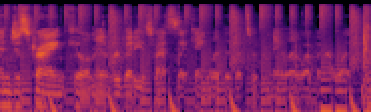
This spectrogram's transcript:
And just try and kill everybody as fast as I can, whether that's with a melee weapon or what.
